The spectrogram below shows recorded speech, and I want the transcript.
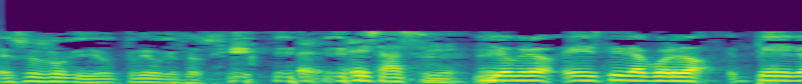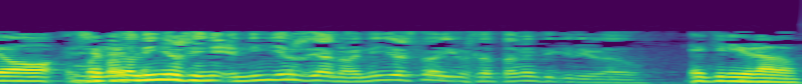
eso es lo que yo creo que es así. Eh, es así, yo creo, estoy de acuerdo, pero... bueno, niños, y, niños ya no, en niños está exactamente equilibrado. Equilibrado.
